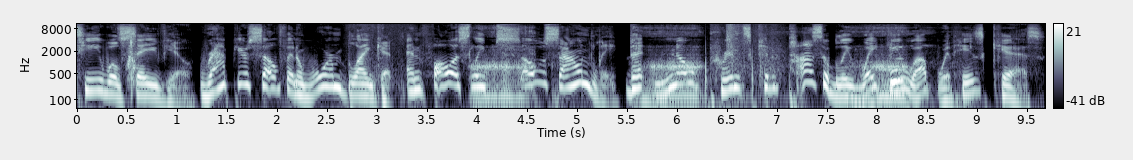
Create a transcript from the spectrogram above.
tea will save you. Wrap yourself in a warm blanket and fall asleep so soundly that no prince can possibly wake you up with his kiss.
